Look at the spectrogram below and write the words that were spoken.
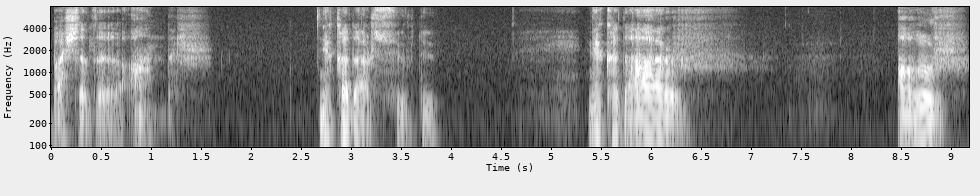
başladığı andır. Ne kadar sürdü? Ne kadar ağır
